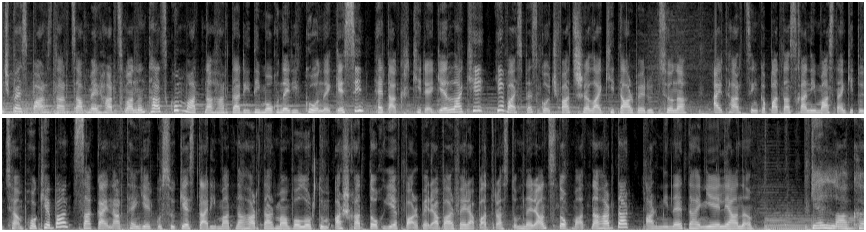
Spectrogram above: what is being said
Ինչպես པարզ դարձավ մեր հարցման ընթացքում մատնահարտարի դիմողների գոնե կեսին հետաքրքիր է գելակի եւ այսպես կոչված շելակի տարբերությունը։ Այդ հարցին կպատասխանի մասնագիտությամբ հոգեբան, սակայն արդեն 2.5 տարի մատնահարտարման ոլորտում աշխատող եւ բարբերաբար վերապատրաստումներ անցնող մատնահարտար Արմինե Դանիելյանը գել լաքը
